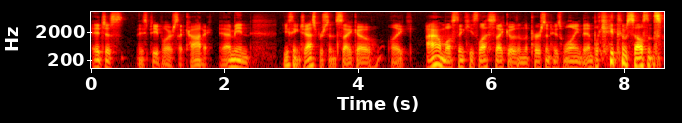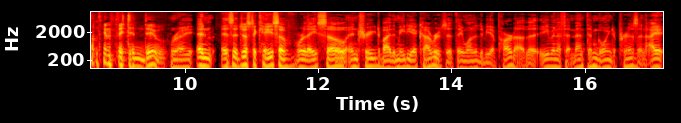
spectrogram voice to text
it just these people are psychotic. I mean, you think Jesperson's psycho? Like I almost think he's less psycho than the person who's willing to implicate themselves in something that they didn't do. Right. And is it just a case of were they so intrigued by the media coverage that they wanted to be a part of it, even if it meant them going to prison? I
